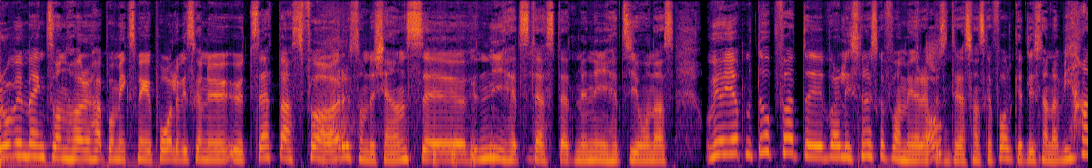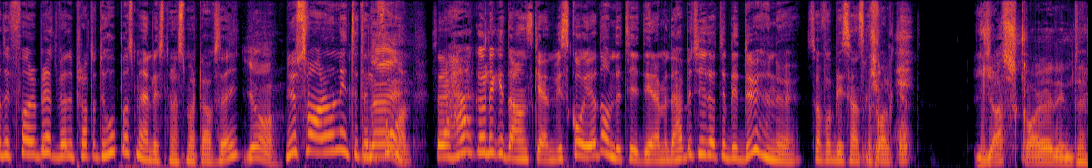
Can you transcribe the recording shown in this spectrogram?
Robin Bengtsson hör här på Mix Megapol och vi ska nu utsättas för, som det känns, eh, nyhetstestet med NyhetsJonas. Och vi har ju öppnat upp för att eh, våra lyssnare ska få vara med och representera svenska folket, lyssnarna. Vi hade förberett, vi hade pratat ihop oss med en lyssnare som hört av sig. Ja. Nu svarar hon inte i telefon. Nej. Så det här gullige dansken, vi skojade om det tidigare, men det här betyder att det blir du nu som får bli svenska folket. Jag skojar inte,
